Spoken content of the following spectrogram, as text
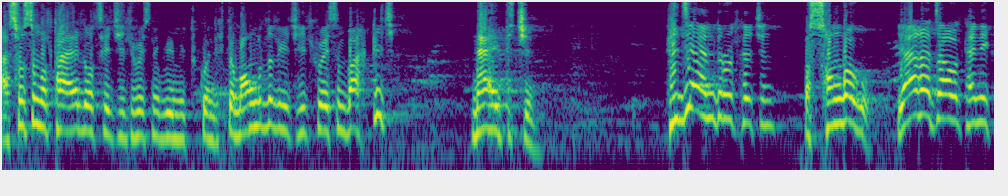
Асуусан бол та айл улс гэж хэлэх байсныг би мэдэхгүй. Гэхдээ Монгол л гэж хэлэх байсан байх гэж найдаж байна. Хизээ амьдруулахыг чинь бас сонгоогүй. Яагаад заавал таныг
